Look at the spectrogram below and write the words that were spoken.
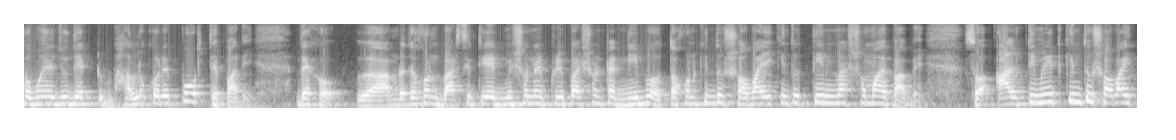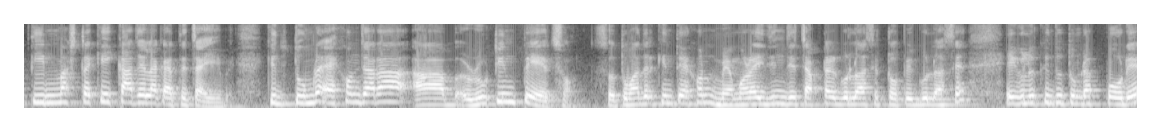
সময়ে যদি একটু ভালো করে পড়তে পারি। দেখো আমরা যখন ভার্সিটি অ্যাডমিশনের প্রিপারেশনটা নিব, তখন কিন্তু সবাই কিন্তু তিন মাস সময় পাবে। সো আলটিমেট কিন্তু সবাই তিন মাসটাকেই কাজে লাগাতে চাইবে। কিন্তু তোমরা এখন যারা রুটিন পেয়েছ সো তোমাদের কিন্তু এখন মেমোরাইজিং যে চ্যাপ্টারগুলো আছে টপিকগুলো আছে, এগুলো কিন্তু তোমরা পড়ে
